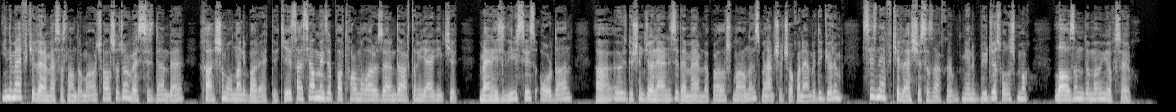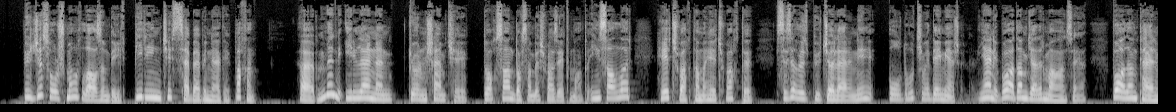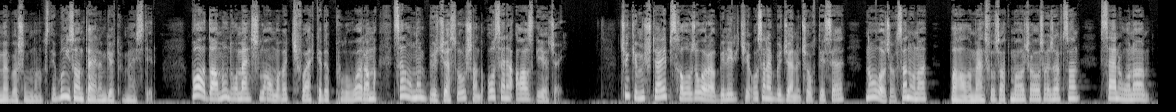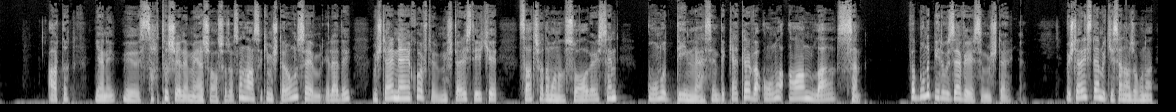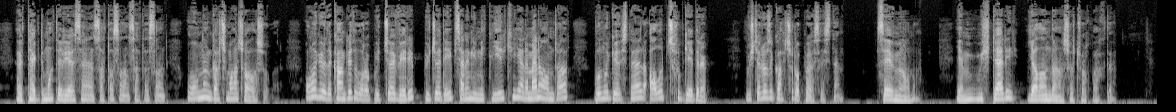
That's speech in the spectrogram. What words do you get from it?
İndi mən fikirlərimi əsaslandırmağa çalışacağam və sizdən də xahişim ondan ibarətdir ki, sosial media platformaları üzərində artıq yəqin ki, məni izləyirsiniz. Oradan ə, öz düşüncələrinizi də mənimlə paylaşmağınız mənim üçün çox əhəmiylidir. Görüm siz nə fikirləşirsiniz axı? Yəni büdcə soruşmaq lazımdırmı yoxsa yox? Büdcə soruşmaq lazım deyil. Birinci səbəbi nədir? Baxın, ə, mən illərlə görmüşəm ki, 90-95% ehtimalda insanlar heç vaxt amma heç vaxt sizə öz büdcələrini olduğu kimi deməyəcəklər. Yəni bu adam gəlir mağazaya. Bu adam təlimə qoşulmaq istəyir. Bu insan təlim götürmək istəyir. Bu adamın o məhsulu almağa kifayət qədər pulu var, amma sən ondan büdcə soruşanda o sənə az deyəcək. Çünki müştəri psixoloji olaraq bilir ki, o sənə büdcəni çox desə, nə olacaq? Sən ona bahalı məhsul satmağa çalışacaqsan, sən ona artıq yəni e, satış eləməyə çalışacaqsan, hansı ki müştəri onu sevmir. Elədir? Müştəri nəyi xoşdur? Müştəri istəyir ki, satış adamı ona sual versin, onu dinləsin diqqətlə və onu anlasın. Və bunu biruzə versin müştəriyə. Müştəri istəmir ki, sən ancaq ona e, təqdimat eləyəsən, satasan, satasan, ondan qaçmağa çalışırlar. Ona görə də konkret olaraq büdcə verib, büdcə deyib səni limitləyir ki, yəni mənə ancaq bunu göstər, alıb çıxıb gedirəm. Müştəri özü qaçır o prosesdən. Sevmir onu. Yəni müştəri yalan danışır çox vaxtı.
